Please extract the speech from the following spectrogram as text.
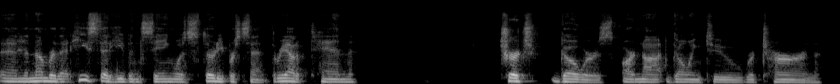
and the number that he said he'd been seeing was 30%. Three out of 10 church goers are not going to return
